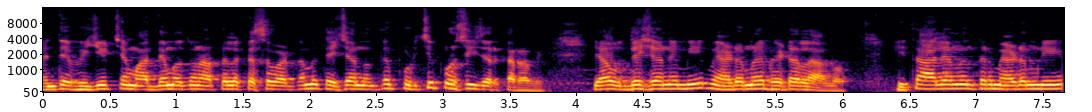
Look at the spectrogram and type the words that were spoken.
आणि त्या व्हिजिटच्या माध्यमातून आपल्याला कसं वाटतं मग त्याच्यानंतर पुढची प्रोसिजर करावी. या उद्देशाने मी मॅडमला भेटायला आलो. इथं आल्यानंतर मॅडमनी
